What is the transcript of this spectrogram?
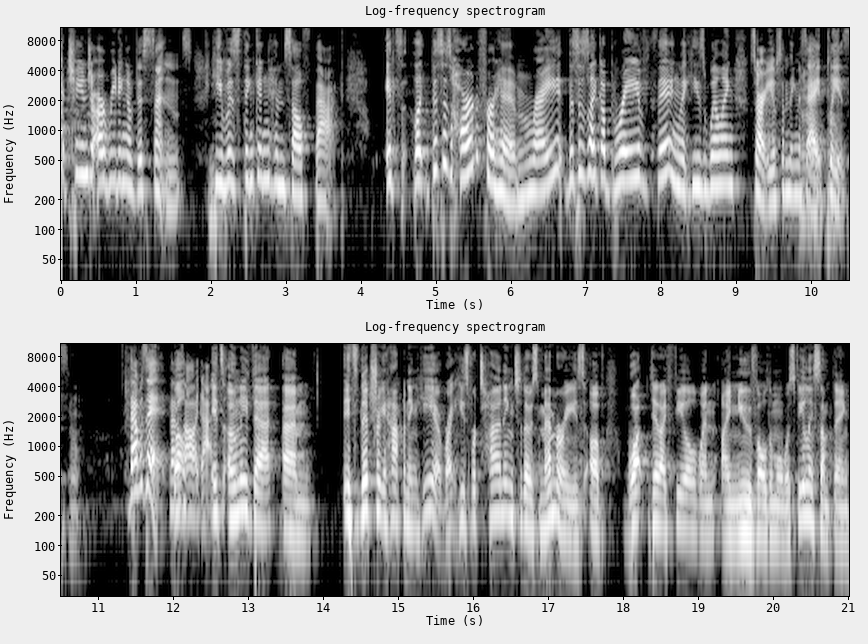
that change our reading of this sentence? He was thinking himself back. It's like this is hard for him, right? This is like a brave thing that he's willing. Sorry, you have something to say, please. That was it. That's well, all I got. It's only that um, it's literally happening here, right? He's returning to those memories of what did I feel when I knew Voldemort was feeling something,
